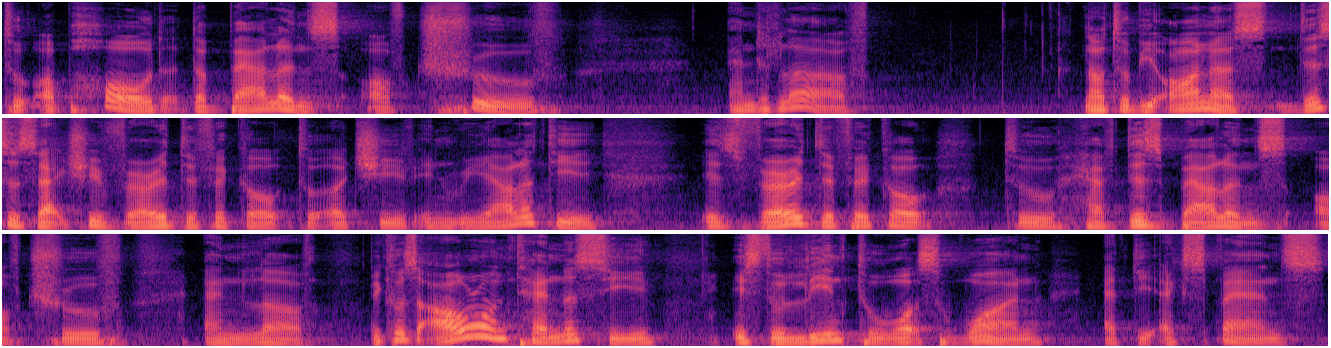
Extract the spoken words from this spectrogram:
to uphold the balance of truth and love. Now, to be honest, this is actually very difficult to achieve. In reality, it's very difficult to have this balance of truth and love. Because our own tendency is to lean towards one at the expense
